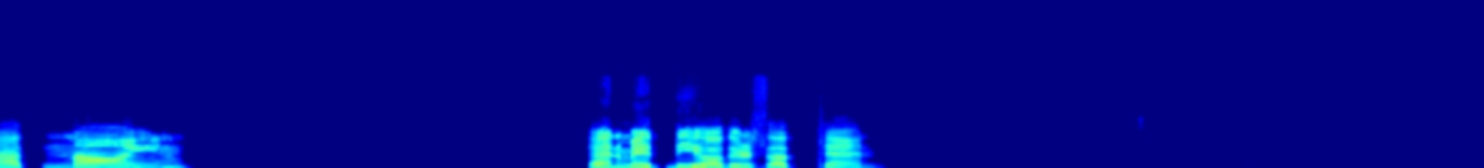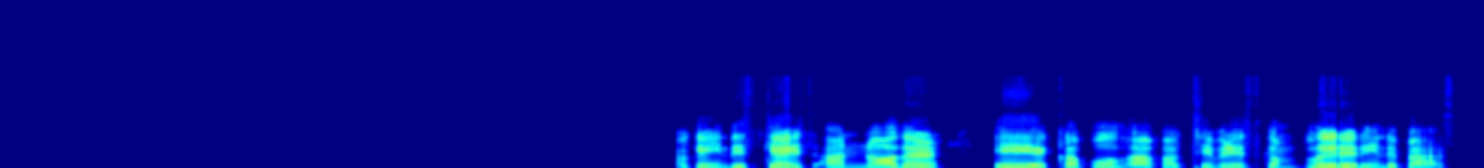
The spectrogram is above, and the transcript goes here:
At 9. And met the others at 10. Okay, in this case, another a couple of activities completed in the past.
